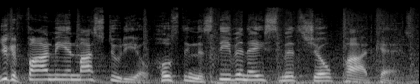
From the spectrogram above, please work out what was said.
you can find me in my studio hosting the Stephen A. Smith Show podcast.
